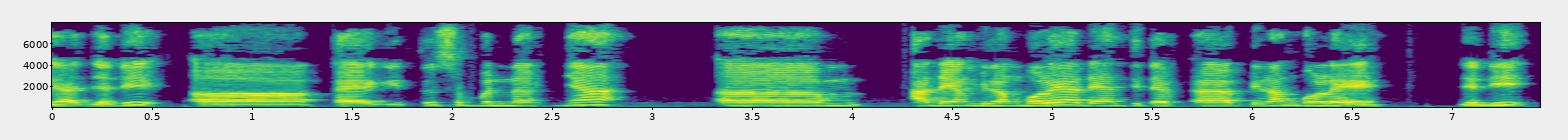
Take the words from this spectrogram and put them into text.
Ya jadi uh, kayak gitu sebenarnya um, ada yang bilang boleh, ada yang tidak uh, bilang boleh. Jadi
